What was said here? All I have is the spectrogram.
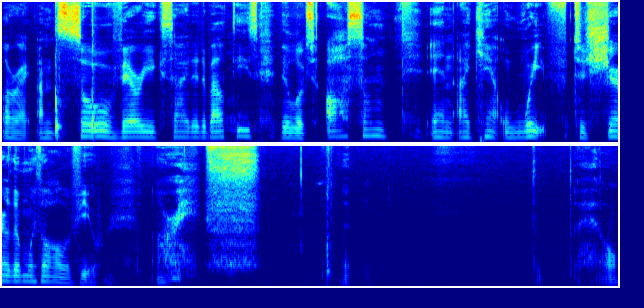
Alright, I'm so very excited about these. It looks awesome, and I can't wait to share them with all of you. Alright. The, the, the hell?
